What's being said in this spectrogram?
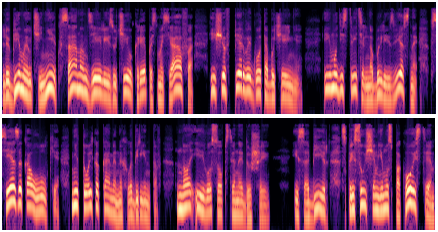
Любимый ученик в самом деле изучил крепость Масиафа еще в первый год обучения, и ему действительно были известны все закоулки не только каменных лабиринтов, но и его собственной души. И Сабир с присущим ему спокойствием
